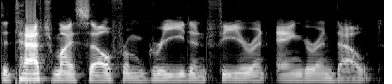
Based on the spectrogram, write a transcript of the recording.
detach myself from greed and fear and anger and doubt.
